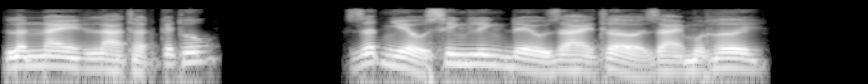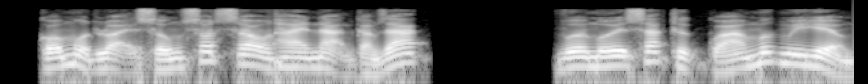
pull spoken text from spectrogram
Lần này là thật kết thúc. Rất nhiều sinh linh đều dài thở dài một hơi. Có một loại sống sót sau hai nạn cảm giác. Vừa mới xác thực quá mức nguy hiểm.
